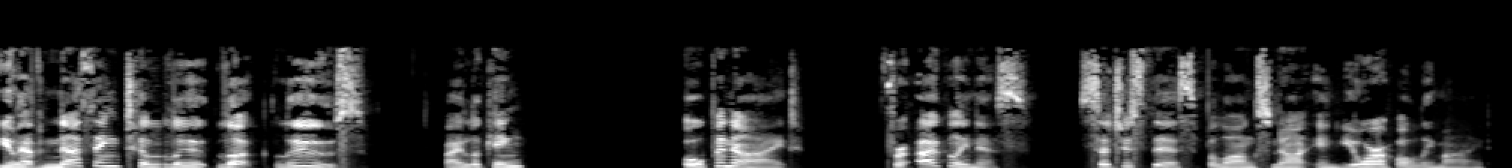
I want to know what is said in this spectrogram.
You have nothing to lo- look, lose by looking open-eyed for ugliness such as this belongs not in your holy mind.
